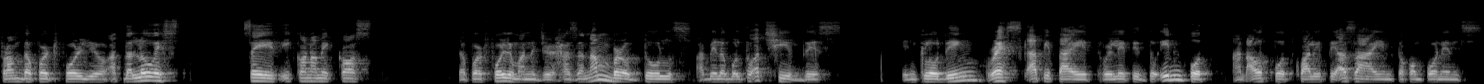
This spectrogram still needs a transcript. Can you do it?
from the portfolio at the lowest safe economic cost. The portfolio manager has a number of tools available to achieve this, including risk appetite related to input and output quality assigned to components,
